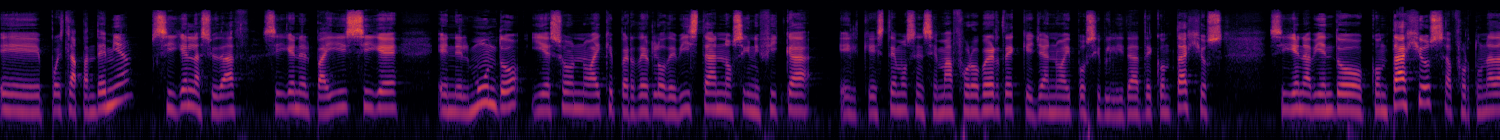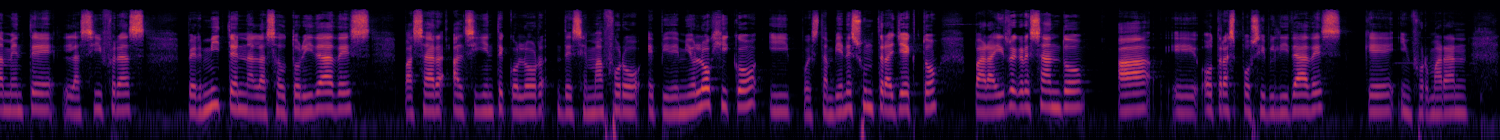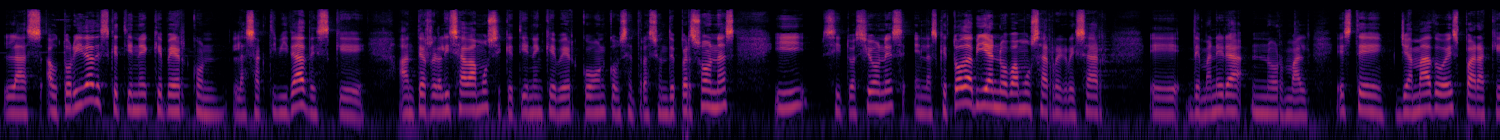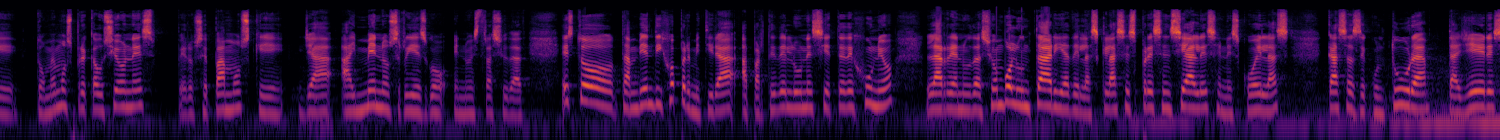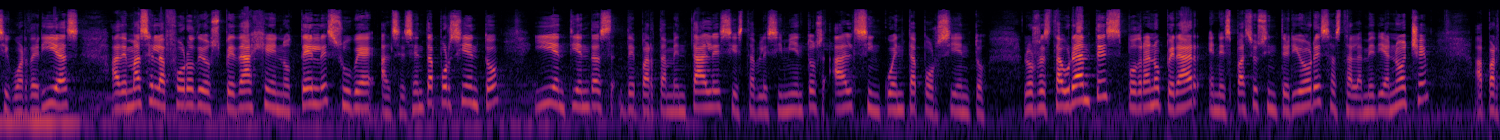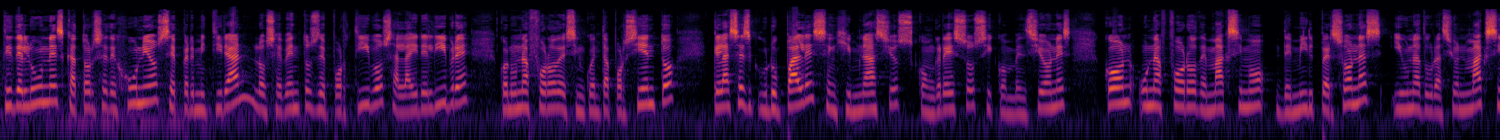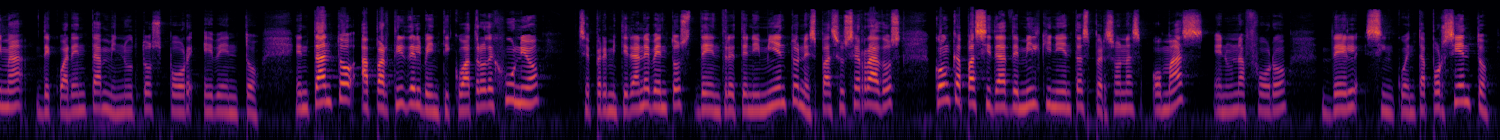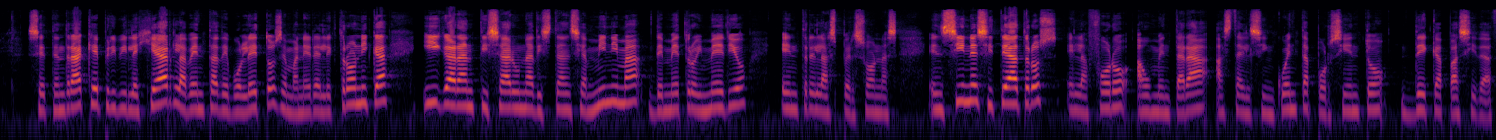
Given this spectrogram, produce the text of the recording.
eh, pues la pandemia sigue en la ciudad, sigue en el país, sigue en el mundo y eso no hay que perderlo de vista, no significa el que estemos en semáforo verde que ya no hay posibilidad de contagios. Siguen habiendo contagios, afortunadamente las cifras permiten a las autoridades pasar al siguiente color de semáforo epidemiológico y pues también es un trayecto para ir regresando a eh, otras posibilidades que informarán las autoridades que tiene que ver con las actividades que antes realizábamos y que tienen que ver con concentración de personas y situaciones en las que todavía no vamos a regresar eh, de manera normal. Este llamado es para que tomemos precauciones, pero sepamos que ya hay menos riesgo en nuestra ciudad. Esto también dijo permitirá a partir del lunes 7 de junio la reanudación voluntaria de las clases presenciales en escuelas, casas de cultura, talleres y guarderías. Además, el aforo de hospedaje en hoteles sube al 60% y en tiendas departamentales y establecimientos al 50%. Los restaurantes podrán operar en espacios interiores hasta la medianoche. A partir del lunes 14 de junio se permitirán los eventos deportivos al aire libre con un aforo de 50%, clases grupales en gimnasios, congresos y convenciones con un aforo de máximo de mil personas y una duración máxima de 40 minutos por evento. En tanto, a partir del 24 de junio, se permitirán eventos de entretenimiento en espacios cerrados con capacidad de 1.500 personas o más en un aforo del 50% se tendrá que privilegiar la venta de boletos de manera electrónica y garantizar una distancia mínima de metro y medio entre las personas. En cines y teatros, el aforo aumentará hasta el 50% de capacidad.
